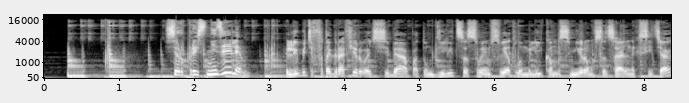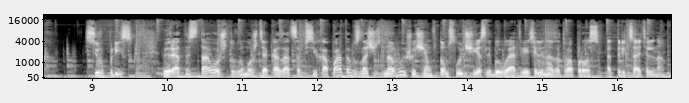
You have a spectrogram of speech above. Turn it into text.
Сюрприз недели. Любите фотографировать себя, а потом делиться своим светлым ликом с миром в социальных сетях? Сюрприз. Вероятность того, что вы можете оказаться психопатом, значительно выше, чем в том случае, если бы вы ответили на этот вопрос отрицательно.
